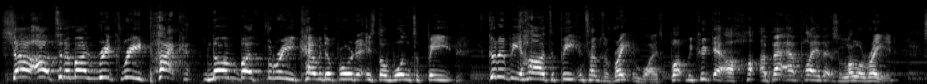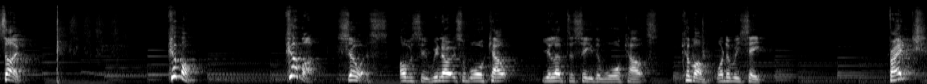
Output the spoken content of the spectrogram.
Shout out to the man Rick Reed, pack number three. Kevin De Bruyne is the one to beat. It's going to be hard to beat in terms of rating wise, but we could get a, a better player that's lower rated. So, come on. Come on. Show us. Obviously, we know it's a walkout. You love to see the walkouts. Come on, what do we see? French?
